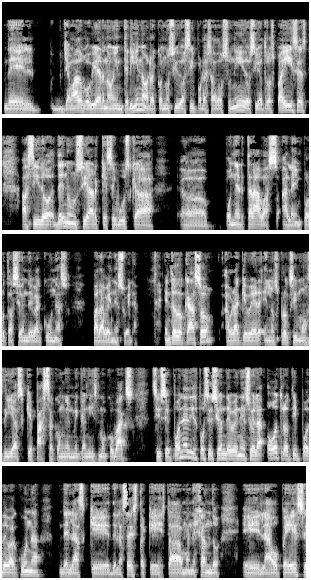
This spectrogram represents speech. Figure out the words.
del llamado gobierno interino, reconocido así por Estados Unidos y otros países, ha sido denunciar que se busca uh, poner trabas a la importación de vacunas para Venezuela. En todo caso, habrá que ver en los próximos días qué pasa con el mecanismo COVAX, si se pone a disposición de Venezuela otro tipo de vacuna de las que de la cesta que está manejando eh, la OPS,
